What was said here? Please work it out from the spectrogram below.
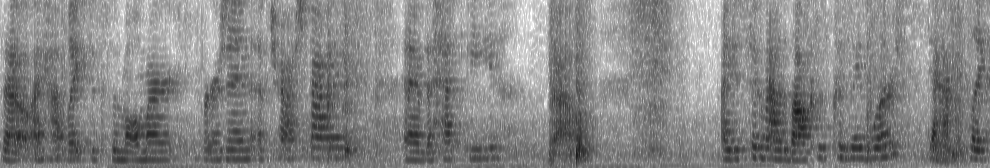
So I have like just the Walmart version of trash bags and I have the hefty. So I just took them out of the boxes because they were stacked like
